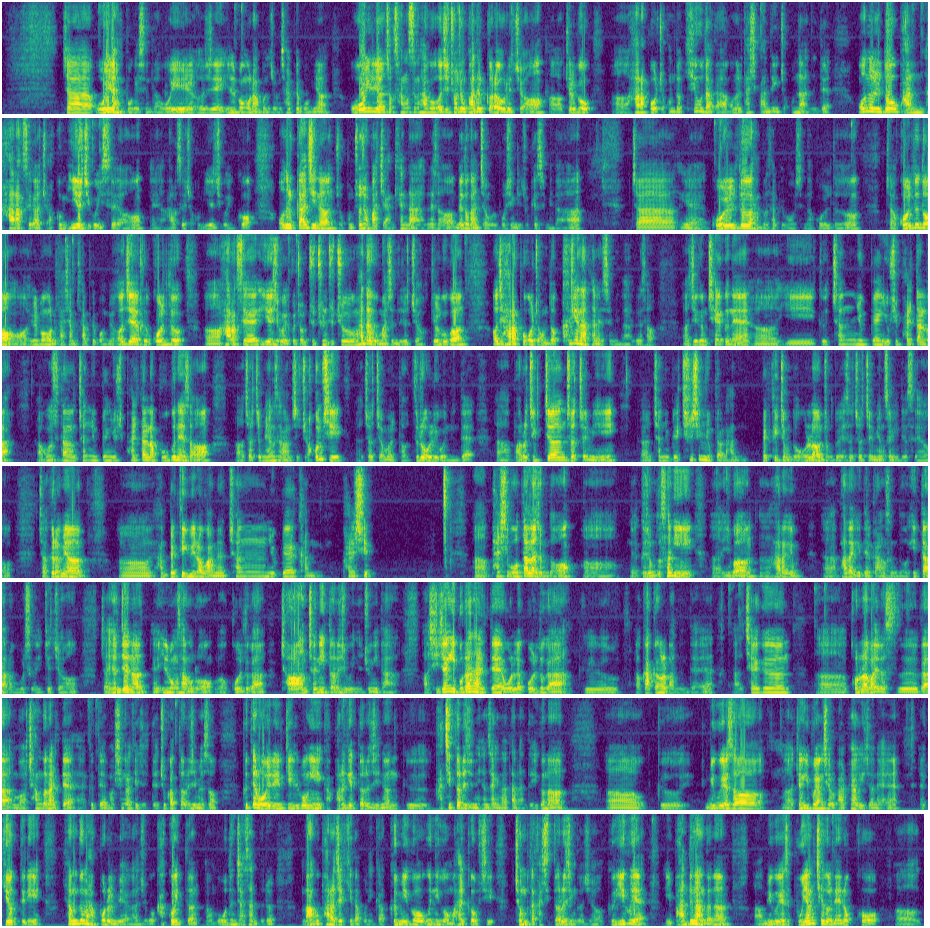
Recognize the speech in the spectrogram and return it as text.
자, 5일 한번 보겠습니다. 5일 어제 일봉을 한번 좀 살펴보면 5일 연속 상승하고 어제 조정 받을 거라고 그랬죠. 어, 결국 어, 하락폭을 조금 더 키우다가 오늘 다시 반등이 조금 나왔는데 오늘도 반 하락세가 조금 이어지고 있어요. 네, 하락세가 조금 이어지고 있고 오늘까지는 조금 조정받지 않겠나. 그래서 매도 관점을 보시는 게 좋겠습니다. 자, 예, 골드 한번 살펴보겠습니다. 골드. 자, 골드도 어, 일봉으로 다시 한번 살펴보면 어제 그 골드 어, 하락세 이어지고 있고 좀 주춤주춤하다고 말씀드렸죠. 결국은 어제 하락폭을 조금 더 크게 나타냈습니다. 그래서 어, 지금 최근에 어, 이그 1668달러 아, 온수당 1668달러 부근에서 어, 저점 형성하면서 조금씩 저점을 더 들어 올리고 있는데 어, 바로 직전 저점이 1676달러 한 100틱 정도 올라온 정도에서 저점 형성이 됐어요. 자 그러면 어, 한 100틱 위라고 하면 1680 아, 85달러 정도 어, 네, 그 정도 선이 어, 이번 어, 하락의 어, 바닥이 될 가능성도 있다라고 볼 수가 있겠죠. 자, 현재는 일봉상으로 어, 골드가 천천히 떨어지고 있는 중이다. 아, 시장이 불안할 때 원래 골드가 그 어, 각광을 받는데 아, 최근 어, 코로나 바이러스가 뭐 창궐할 때 그때 막 심각해질 때 주가 떨어지면서 그때는 오히려 이렇게 일봉이 가파르게 떨어지는 그 같이 떨어지는 현상이 나타나는데 이거는 어 그 미국에서 어, 경기 부양책을 발표하기 전에 기업들이 현금 확보를 위해 가지고 갖고 있던 어, 모든 자산들을 마구 팔아 제끼다 보니까 금이고 은이고 뭐 할 거 없이 전부 다 같이 떨어진 거죠. 그 이후에 이 반등한 거는 어, 미국에서 부양책을 내놓고 어,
